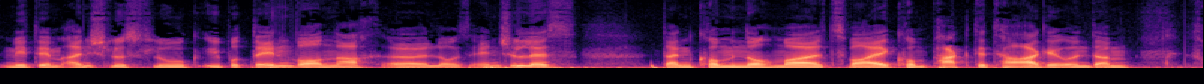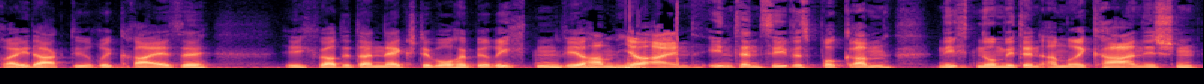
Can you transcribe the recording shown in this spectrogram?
mit dem Anschlussflug über Denver nach äh, Los Angeles. Dann kommen nochmal zwei kompakte Tage und am Freitag die Rückreise. Ich werde dann nächste Woche berichten. Wir haben hier ein intensives Programm, nicht nur mit den amerikanischen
